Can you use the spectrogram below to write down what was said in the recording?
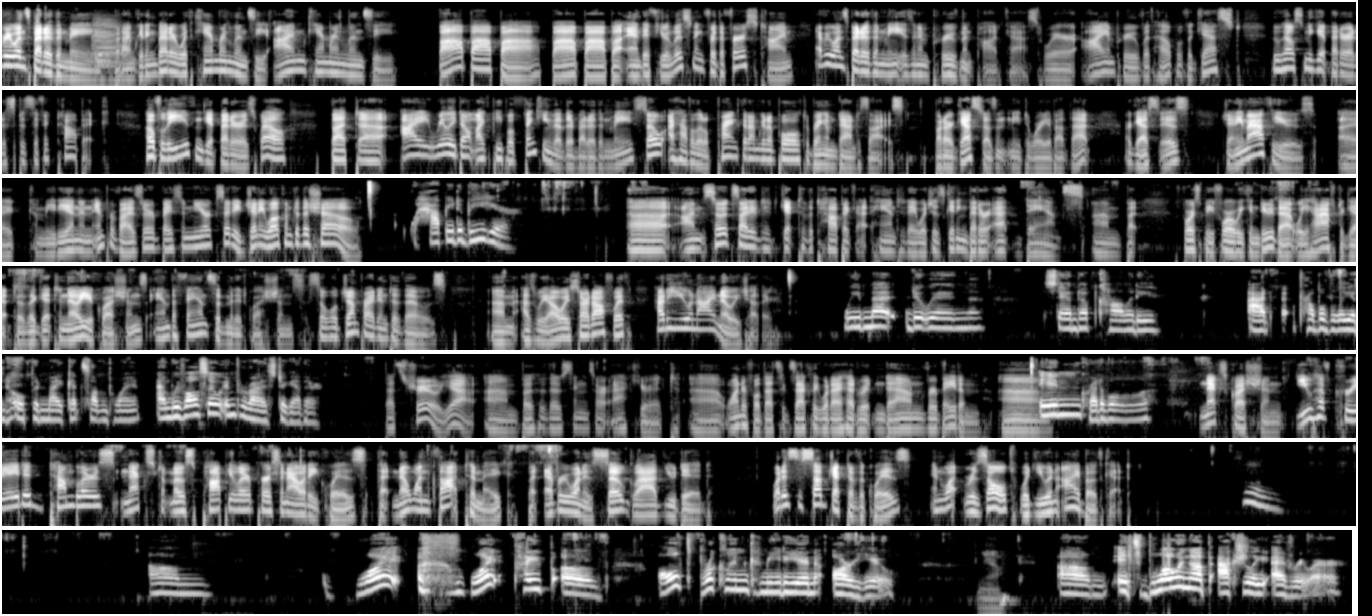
Everyone's better than me, but I'm getting better with Cameron Lindsay. I'm Cameron Lindsay. Ba ba ba ba ba ba. And if you're listening for the first time, Everyone's Better Than Me is an improvement podcast where I improve with help of a guest who helps me get better at a specific topic. Hopefully, you can get better as well. But uh, I really don't like people thinking that they're better than me, so I have a little prank that I'm going to pull to bring them down to size. But our guest doesn't need to worry about that. Our guest is Jenny Matthews, a comedian and improviser based in New York City. Jenny, welcome to the show. Happy to be here. Uh, I'm so excited to get to the topic at hand today, which is getting better at dance. Um, but of course, before we can do that, we have to get to the get to know you questions and the fan submitted questions. So we'll jump right into those. Um, as we always start off with, how do you and I know each other? We met doing stand up comedy at probably an open mic at some point, and we've also improvised together. That's true. Yeah, um, both of those things are accurate. Uh, wonderful. That's exactly what I had written down verbatim. Um, Incredible. next question: You have created Tumblr's next most popular personality quiz that no one thought to make, but everyone is so glad you did. What is the subject of the quiz, and what result would you and I both get? Um, what what type of alt Brooklyn comedian are you? Yeah. Um, it's blowing up actually everywhere.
